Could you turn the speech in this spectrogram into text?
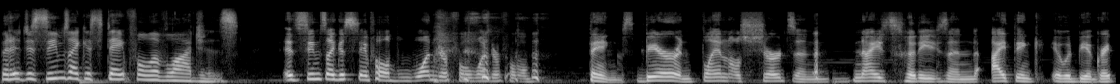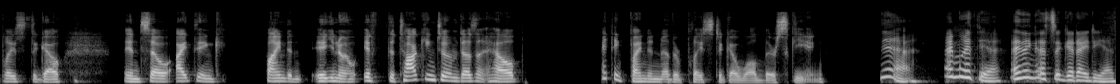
but it just seems like a state full of lodges. it seems like a state full of wonderful, wonderful things beer and flannel shirts and nice hoodies. And I think it would be a great place to go. And so I think find an, you know, if the talking to them doesn't help, I think find another place to go while they're skiing. Yeah, I'm with you. I think that's a good idea.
